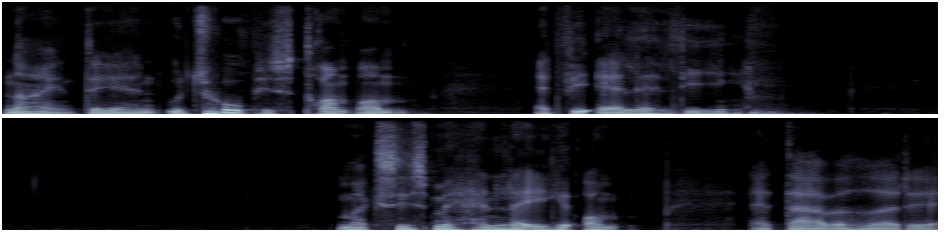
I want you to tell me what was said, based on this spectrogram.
Nej, det er en utopisk drøm om, at vi alle er lige. Marxisme handler ikke om, at der er, hvad hedder det,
